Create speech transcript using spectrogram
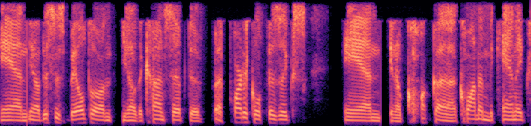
And, you know, this is built on, you know, the concept of particle physics and, you know, qu- uh, quantum mechanics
